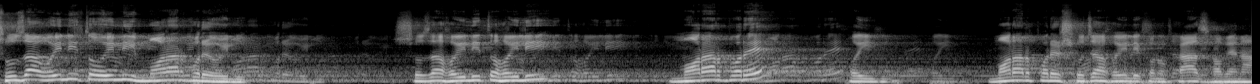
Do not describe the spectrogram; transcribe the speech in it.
সোজা হইলি তো হইলি, মরার পরে হইলি। সোজা হইলি তো হইলি, মরার পরে হইলি। মরার পরে সোজা হইলে কোনো কাজ হবে না।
